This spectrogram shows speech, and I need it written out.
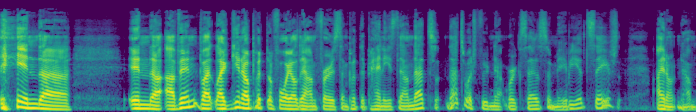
in the in the oven but like you know put the foil down first and put the pennies down. That's that's what food network says so maybe it's safe. I don't know.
